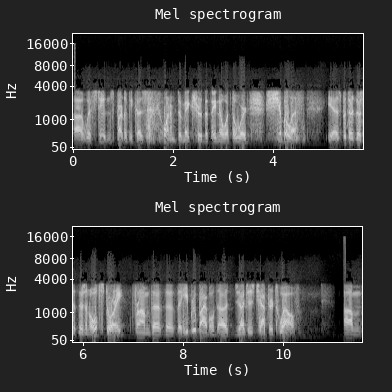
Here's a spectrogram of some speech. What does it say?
uh, with students, partly because I want them to make sure that they know what the word shibboleth is, but there, there's there's an old story from the the, the Hebrew Bible, uh, Judges chapter twelve. Um,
